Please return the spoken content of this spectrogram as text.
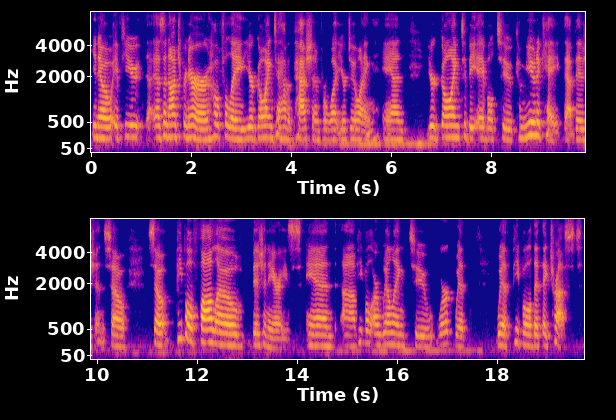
you know, if you, as an entrepreneur, hopefully you're going to have a passion for what you're doing and you're going to be able to communicate that vision. So, so people follow visionaries and uh, people are willing to work with with people that they trust.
